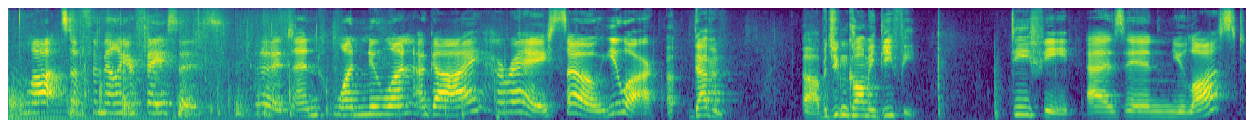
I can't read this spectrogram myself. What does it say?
Well, lots of familiar faces. Good. And one new one, a guy. Hooray. So, you are Uh, Devin. Uh, but you can call me Defeat. defeat, as in you lost?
